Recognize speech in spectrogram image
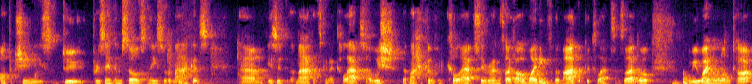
opportunities do present themselves in these sort of markets. Um, is it the market's going to collapse? I wish the market would collapse. Everyone's like, oh, I'm waiting for the market to collapse. It's like, well, we'll be waiting a long time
